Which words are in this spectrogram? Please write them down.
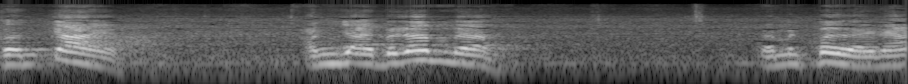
เกินไก่อันใหญ่ไปเริ่มเลย แต่มันเปื่อยนะ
